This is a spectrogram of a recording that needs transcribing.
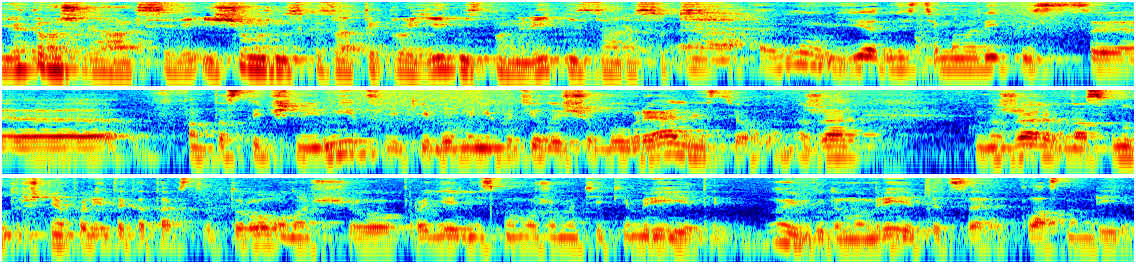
яка ваша реакція? І що можна сказати про єдність, монолітність зараз? От, Ну, єдність і монолітність це фантастичний міф, який би мені хотілося, щоб був реальністю, але на жаль, на жаль, в нас внутрішня політика так структурована, що про єдність ми можемо тільки мріяти. Ну і будемо мріяти, це класна мрія.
